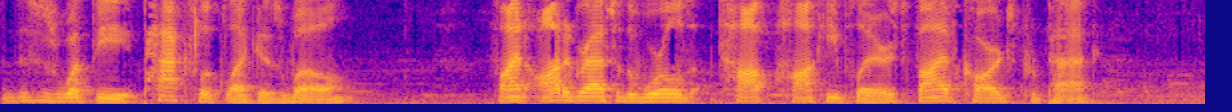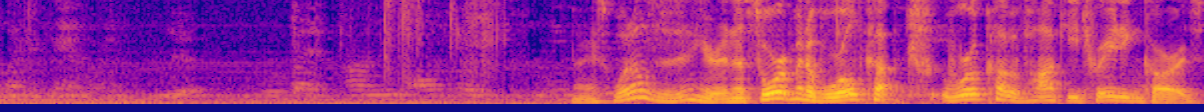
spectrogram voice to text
This is what the packs look like as well. Find autographs of the world's top hockey players, five cards per pack. Nice. What else is in here? An assortment of World Cup World Cup of Hockey trading cards.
